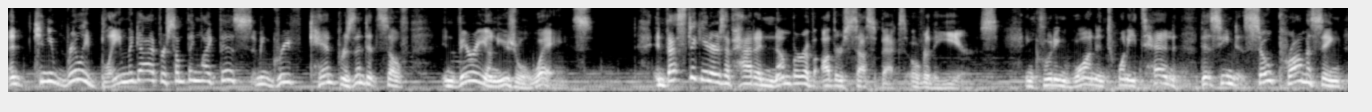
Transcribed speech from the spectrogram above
And can you really blame the guy for something like this? I mean, grief can present itself in very unusual ways. Investigators have had a number of other suspects over the years, including one in 2010 that seemed so promising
